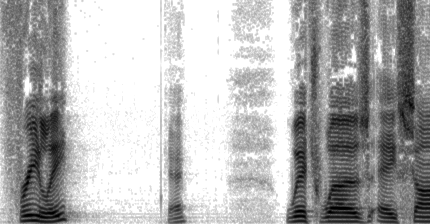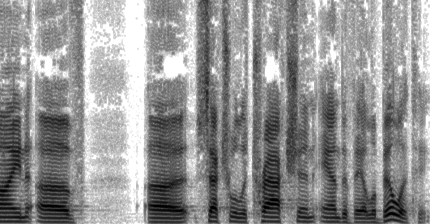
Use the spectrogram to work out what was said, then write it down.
freely, okay, which was a sign of uh, sexual attraction and availability.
